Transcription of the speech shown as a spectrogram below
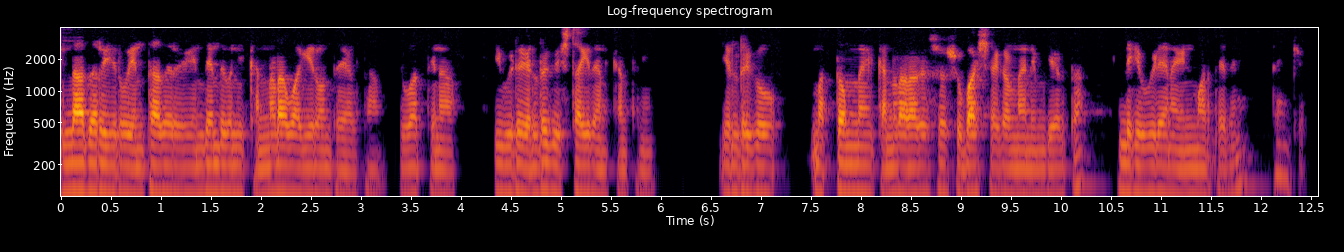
ಎಲ್ಲಾದರೂ ಇರು, ಎಂತಾದರೂ ಎಂದೆಂದಿಗೂ ನೀ ಕನ್ನಡವಾಗಿರು ಅಂತ ಹೇಳ್ತಾ, ಇವತ್ತಿನ ಈ ವಿಡಿಯೋ ಎಲ್ರಿಗೂ ಇಷ್ಟ ಆಗಿದೆ ಅನ್ಕೊಂತೀನಿ. ಎಲ್ರಿಗೂ ಮತ್ತೊಮ್ಮೆ ಕನ್ನಡ ರಾಜ್ಯೋತ್ಸವ ಶುಭಾಶಯಗಳನ್ನ ನಿಮ್ಗೆ ಹೇಳ್ತಾ ಇಲ್ಲಿಗೆ ವಿಡಿಯೋನ ಎಂಡ್ ಮಾಡ್ತಾ ಇದ್ದೀನಿ. ಥ್ಯಾಂಕ್ ಯು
